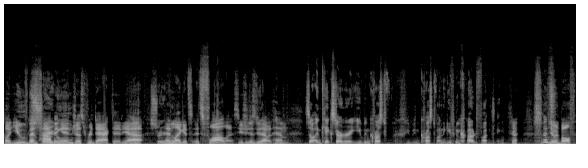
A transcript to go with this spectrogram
but you've been popping in just redacted, yeah, Sagal. and like it's it's flawless. You should just do that with him. So on Kickstarter, you've been crust, you've been crust funding, you've been crowdfunding. been doing both.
